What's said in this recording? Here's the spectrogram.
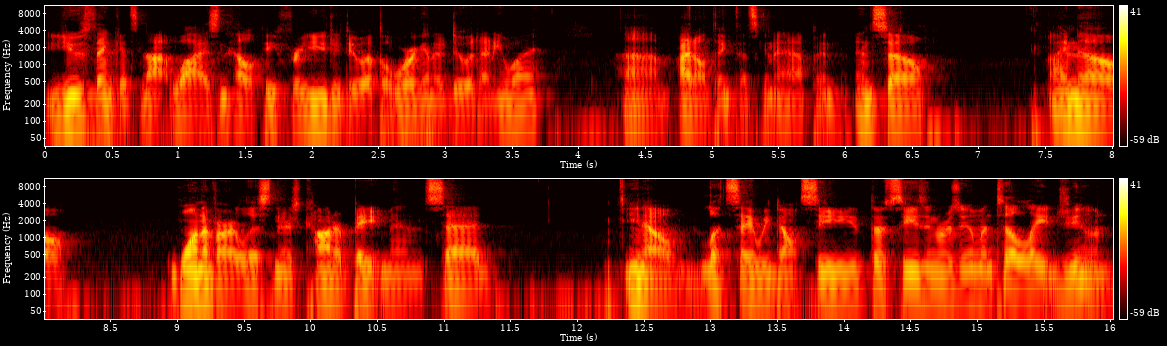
you think it's not wise and healthy for you to do it, but we're going to do it anyway. Um, I don't think that's going to happen. And so I know one of our listeners, Connor Bateman, said, you know, let's say we don't see the season resume until late June,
